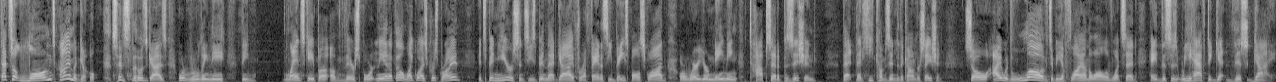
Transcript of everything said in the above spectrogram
that's a long time ago since those guys were ruling the the landscape uh, of their sport in the NFL. Likewise, Kris Bryant it's been years since he's been that guy for a fantasy baseball squad or where you're naming tops at a position that, that he comes into the conversation. So I would love to be a fly on the wall of what said, hey, this is we have to get this guy.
